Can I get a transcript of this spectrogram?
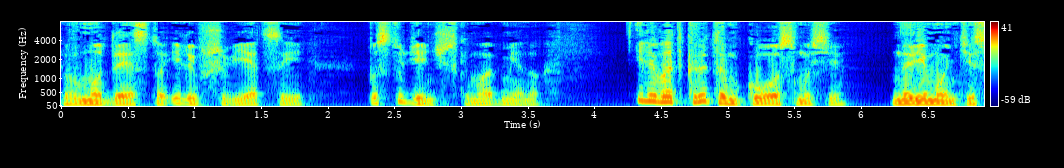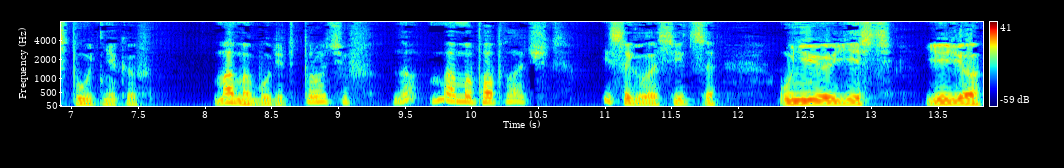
в Модесто или в Швеции по студенческому обмену, или в открытом космосе на ремонте спутников. Мама будет против, но мама поплачет и согласится. У нее есть ее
